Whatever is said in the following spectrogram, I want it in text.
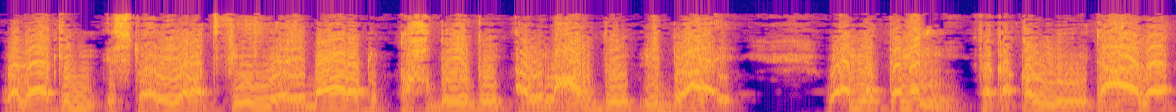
ولكن استعيرت فيه عبارة التحضيض أو العرض للدعاء. وأما التمني فكقوله تعالى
